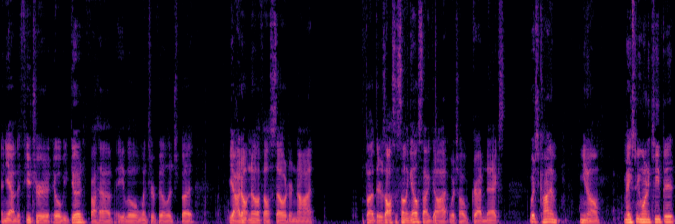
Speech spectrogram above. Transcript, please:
and yeah, in the future, it will be good if I have a little winter village. But yeah, I don't know if I'll sell it or not. But there's also something else I got, which I'll grab next, which kind of, you know, makes me want to keep it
